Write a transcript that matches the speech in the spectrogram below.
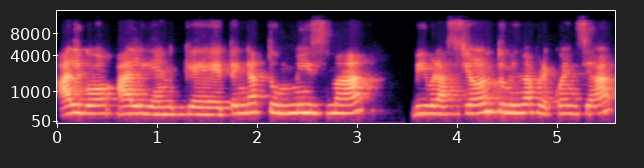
algo, alguien que tenga tu misma vibración, tu misma frecuencia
